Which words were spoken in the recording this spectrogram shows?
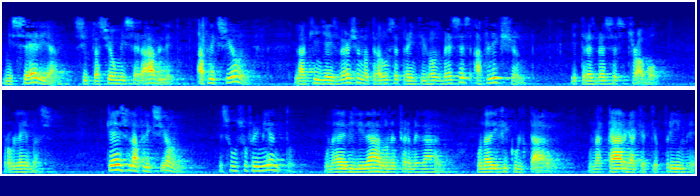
miseria, situación miserable, aflicción. La King James Version lo traduce 32 veces affliction y tres veces trouble, problemas. ¿Qué es la aflicción? Es un sufrimiento, una debilidad, una enfermedad, una dificultad, una carga que te oprime,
